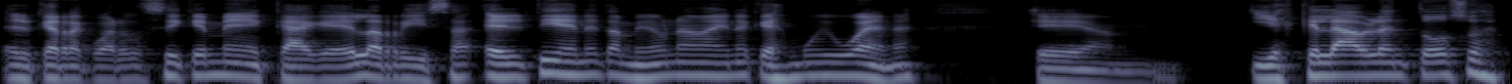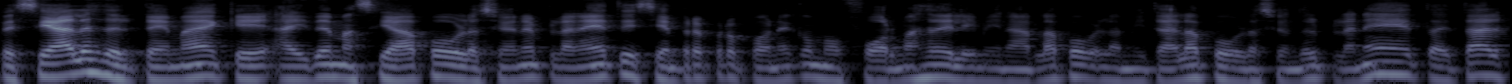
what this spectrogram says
el que recuerdo sí que me cagué de la risa. Él tiene también una vaina que es muy buena. Y es que él habla en todos sus especiales del tema de que hay demasiada población en el planeta y siempre propone como formas de eliminar la, la mitad de la población del planeta y tal.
